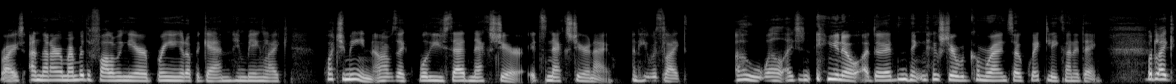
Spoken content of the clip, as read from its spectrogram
Right. And then I remember the following year bringing it up again, him being like, What do you mean? And I was like, Well, you said next year. It's next year now. And he was like, Oh, well, I didn't, you know, I didn't think next year would come around so quickly, kind of thing. But like,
